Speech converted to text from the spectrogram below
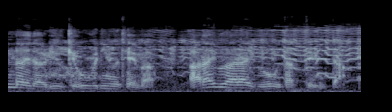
面ライダー龍騎オープニングテーマ「アライブアライブ」を歌ってみた。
